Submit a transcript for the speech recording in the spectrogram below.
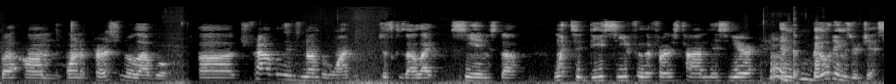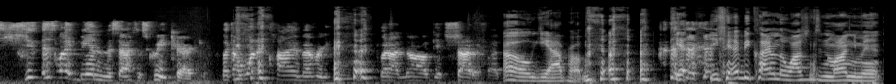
But um, on a personal level, uh, is number one, just because I like seeing stuff. Went to DC for the first time this year, Oh, and the buildings are just it's like being an Assassin's Creed character. Like I want to climb everything, but I know I'll get shot if I do. oh yeah, probably. yeah, you can't be climbing the Washington Monument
